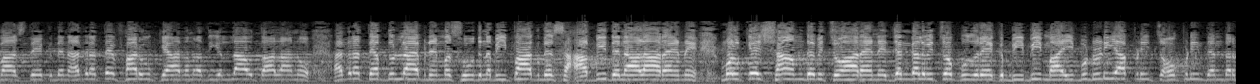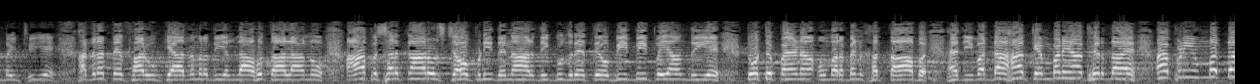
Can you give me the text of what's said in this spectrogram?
واسطے ایک دن حضرت فاروق آدم رضی اللہ تعالیٰ نو حضرت عبداللہ ابن مسعود نبی پاک دے صحابی دے نال آ رہے نے، ملک شام دے وچوں آ رہے نے، جنگل وچوں گزرے، ایک بی بی مائی بڈڑی اپنی چوپڑی دے اندر بیٹھی ہے۔ حضرت فاروق آدم رضی اللہ تعالیٰ نو آپ سرکار اس چوپڑی دے نال دی گزرے تے او بی بی پہ آندی ہے۔ ٹوٹ پینا عمر بن خطاب۔ ہے جی وڈا حاکم بنیا پھردا ہے۔ اپنی امت دا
